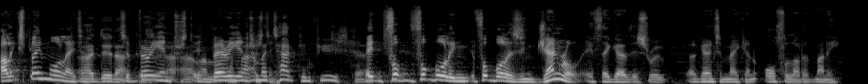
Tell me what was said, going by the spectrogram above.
I'll explain more later. I do that. It's a very interesting. I'm, very I'm, interesting. I'm a tad confused. Uh, it, fo- football in, footballers in general, if they go this route, are going to make an awful lot of money.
